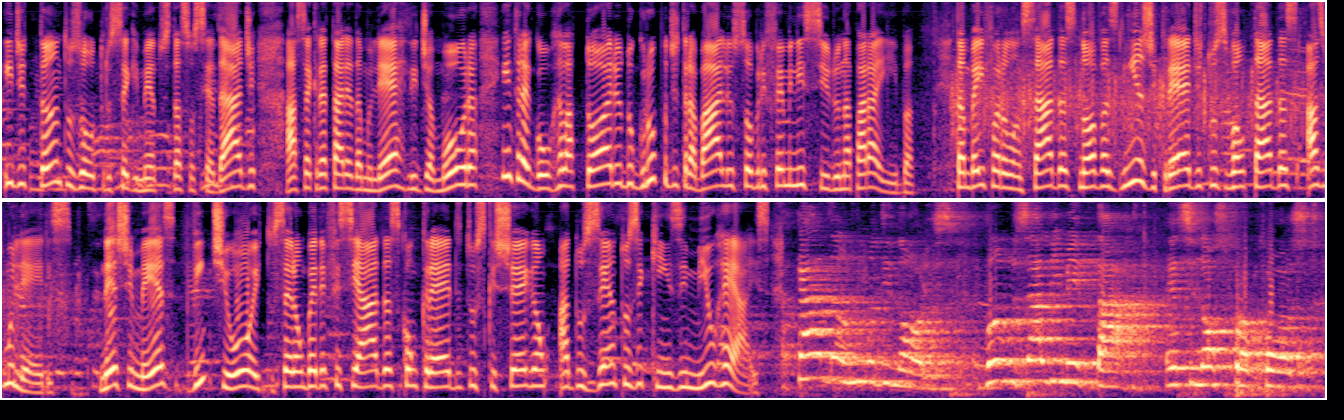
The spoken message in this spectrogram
e de tantos outros segmentos da sociedade, a secretária da Mulher, Lídia Moura, entregou o relatório do grupo de trabalho sobre feminicídio na Paraíba. Também foram lançadas novas linhas de créditos voltadas às mulheres. Neste mês, 28 serão beneficiadas com créditos que chegam a 215 mil reais. Cada uma de nós vamos alimentar esse nosso propósito,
